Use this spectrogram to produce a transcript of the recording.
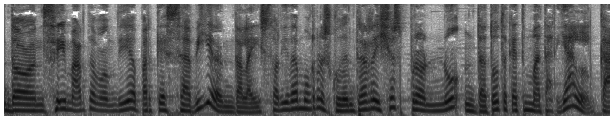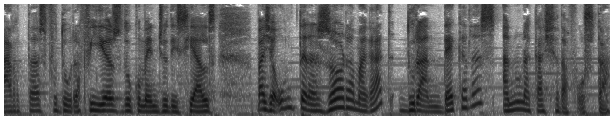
Doncs sí, Marta, bon dia, perquè sabien de la història d'amor nascuda entre reixes, però no de tot aquest material, cartes, fotografies, documents judicials... Vaja, un tresor amagat durant dècades en una caixa de fusta.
